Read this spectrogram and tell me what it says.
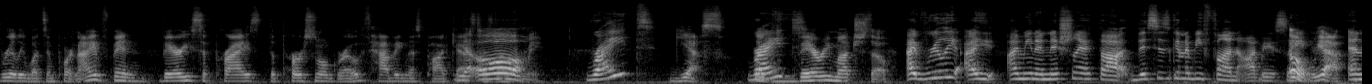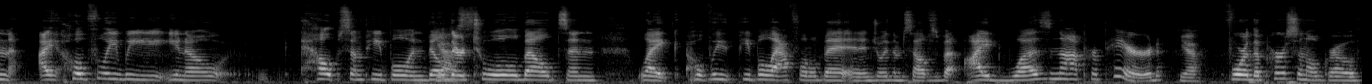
really what's important. I have been very surprised the personal growth having this podcast Yeah, has oh. done for me. Right? Yes. Like, Right? very much so. I really I I mean initially I thought this is going to be fun obviously. Oh yeah. And I hopefully we, you know, help some people and build their tool belts and like hopefully people laugh a little bit and enjoy themselves, but I was not prepared Yeah. for the personal growth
